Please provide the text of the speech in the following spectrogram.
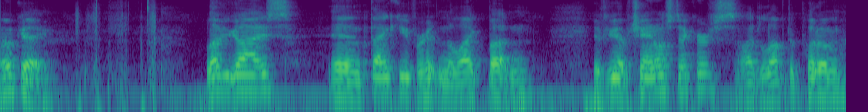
Okay. Love you guys, and thank you for hitting the like button. if you have channel stickers, I'd love to put them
